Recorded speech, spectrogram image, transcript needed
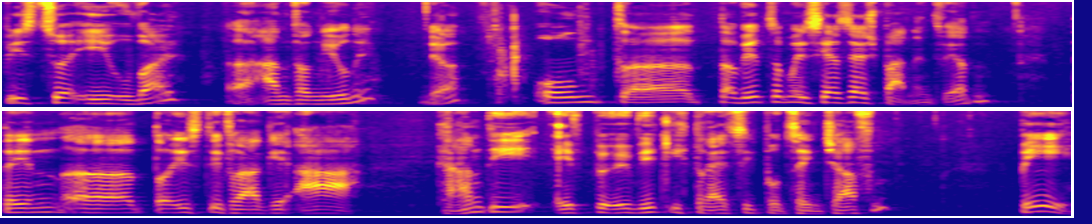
bis zur EU-Wahl, äh, Anfang Juni. Ja? Und äh, da wird es einmal sehr, sehr spannend werden. Denn äh, da ist die Frage A, kann die FPÖ wirklich 30 Prozent schaffen? B.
